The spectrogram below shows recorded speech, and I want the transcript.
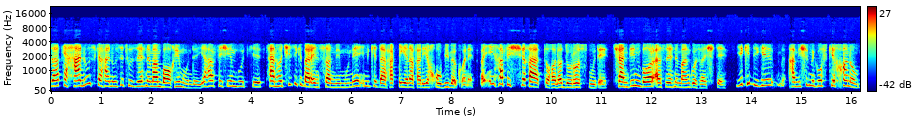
زد که هنوز که هنوز تو ذهن من باقی مونده. یه حرفش این بود که تنها چیزی که بر انسان میمونه این که در حق یه نفر خوبی بکنه. و این حرفش چقدر تا حالا درست بوده؟ چندین بار از ذهن من گذشته. یکی دیگه همیشه می‌گفت که خانم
